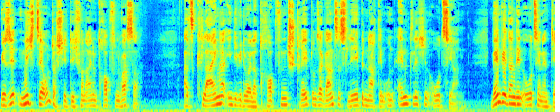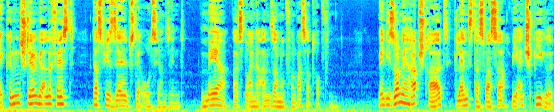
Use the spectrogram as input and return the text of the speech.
wir sind nicht sehr unterschiedlich von einem Tropfen Wasser. Als kleiner individueller Tropfen strebt unser ganzes Leben nach dem unendlichen Ozean. Wenn wir dann den Ozean entdecken, stellen wir alle fest, dass wir selbst der Ozean sind, mehr als nur eine Ansammlung von Wassertropfen. Wenn die Sonne herabstrahlt, glänzt das Wasser wie ein Spiegel.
